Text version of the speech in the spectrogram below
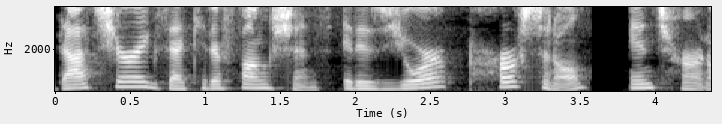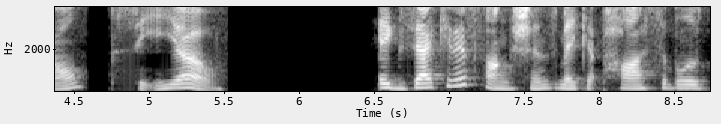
That's your executive functions. It is your personal internal CEO. Executive functions make it possible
